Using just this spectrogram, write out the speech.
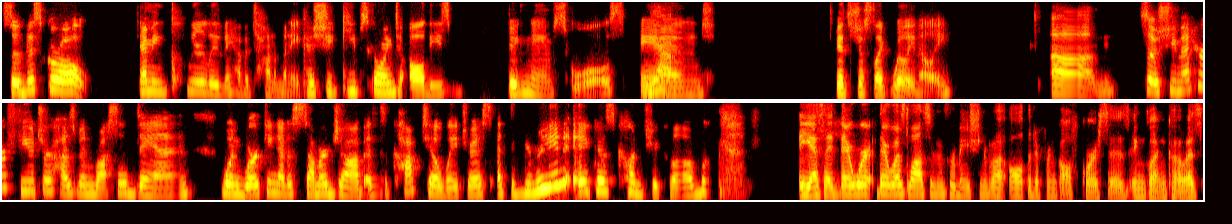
So this girl, I mean, clearly they have a ton of money because she keeps going to all these big name schools Yeah. It's just like willy nilly. Um, so she met her future husband, Russell Dann, when working at a summer job as a cocktail waitress at the Green Acres Country Club. Yes, I, there were there was lots of information about all the different golf courses in Glencoe, as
